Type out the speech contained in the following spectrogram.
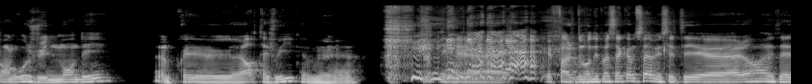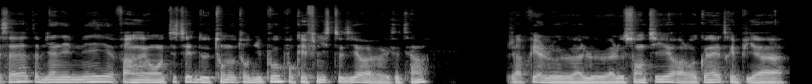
en gros je lui ai demandé. Après euh, alors t'as joui comme. euh, et, euh, Enfin, je demandais pas ça comme ça, mais c'était euh, alors t'as- ça t'as bien aimé. Enfin, on essayait de tourner autour du pot pour qu'elle finisse de te dire, euh, etc. J'ai appris à le, à le, à le sentir, à le reconnaître, et puis à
